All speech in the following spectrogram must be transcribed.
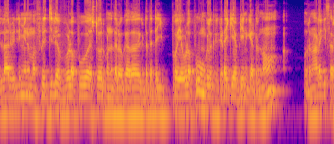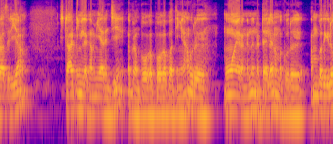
எல்லார் வீட்லேயுமே நம்ம ஃப்ரிட்ஜில் இவ்வளோ பூவை ஸ்டோர் பண்ண அளவுக்கு அதாவது கிட்டத்தட்ட இப்போ எவ்வளோ பூ உங்களுக்கு கிடைக்கி அப்படின்னு கேட்டிருந்தோம். ஒரு நாளைக்கு சராசரியாக ஸ்டார்டிங்கில் கம்மியாக இருந்துச்சு. அப்புறம் போக போக பார்த்தீங்கன்னா ஒரு மூவாயிரம் கன்று நெட்டையில் நமக்கு ஒரு ஐம்பது கிலோ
